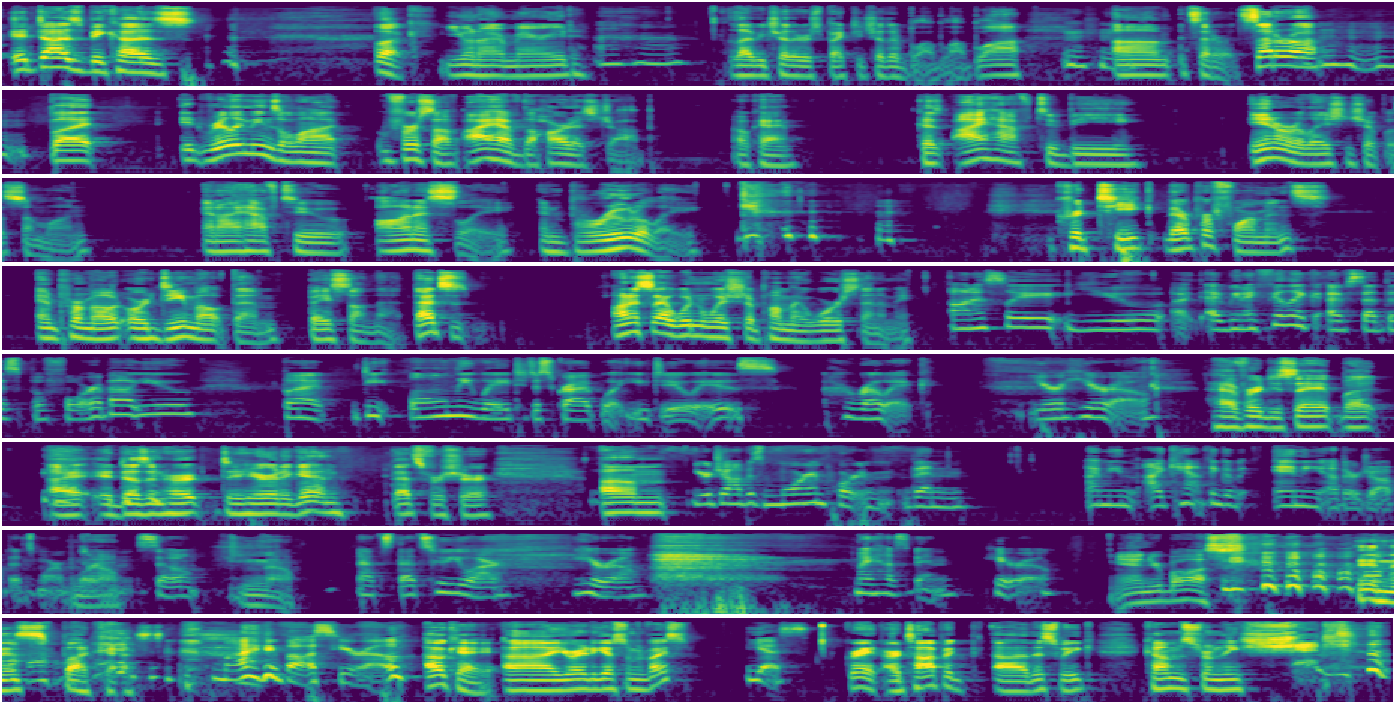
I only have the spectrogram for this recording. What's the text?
it does because look, you and I are married. Uh-huh. Love each other, respect each other, blah blah blah, um, et cetera, et cetera. But it really means a lot. First off, I have the hardest job, okay, because I have to be in a relationship with someone, and I have to honestly and brutally critique their performance and promote or demote them based on that. That's honestly, I wouldn't wish it upon my worst enemy. Honestly, you, I, I mean, I feel like I've said this before about you, but the only way to describe what you do is heroic. You're a hero. I have heard you say it, but I, it doesn't hurt to hear it again. That's for sure. Um, Your job is more important than, I mean, I can't think of any other job that's more important. So no. That's that's who you are, hero. My husband, hero. And your boss in this podcast. My boss, hero. Okay, uh, you ready to give some advice? Yes. Great. Our topic uh, this week comes from the shit.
